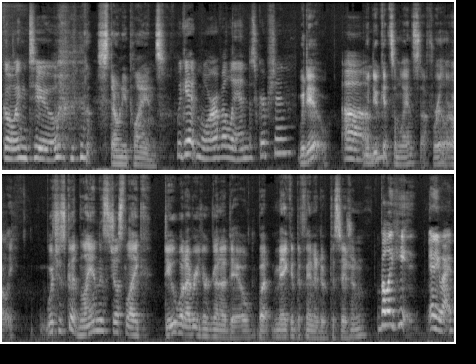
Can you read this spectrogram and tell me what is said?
going to. Stony Plains. we get more of a Lan description. We do. Um, we do get some Lan stuff real early, which is good. Lan is just like do whatever you're gonna do, but make a definitive decision. but like he anyway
